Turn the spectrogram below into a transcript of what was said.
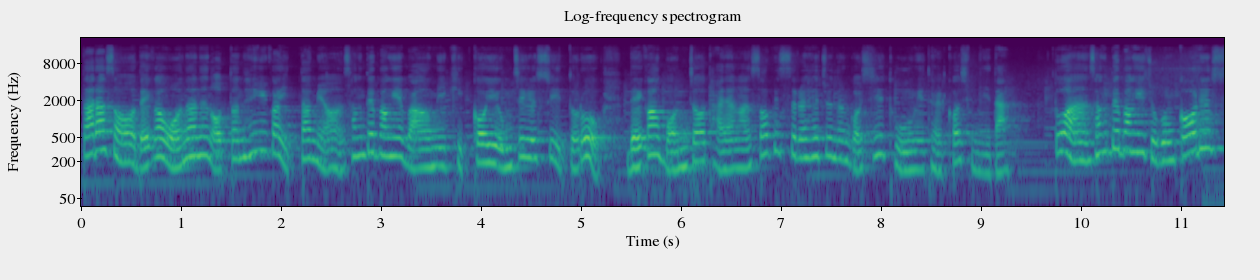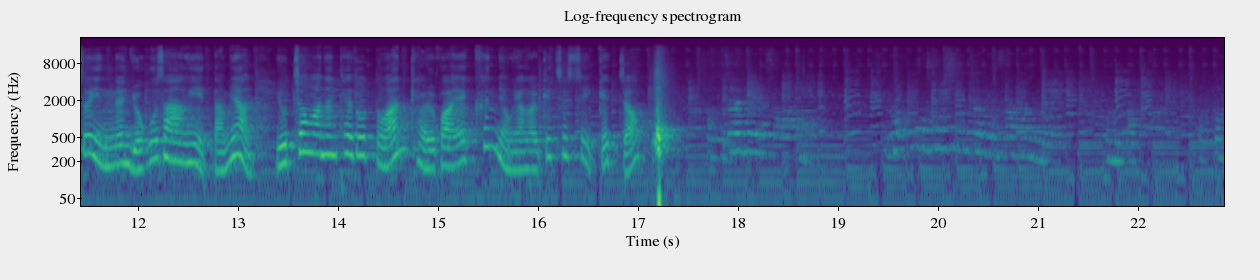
따라서 내가 원하는 어떤 행위가 있다면 상대방의 마음이 기꺼이 움직일 수 있도록 내가 먼저 다양한 서비스를 해주는 것이 도움이 될 것입니다. 또한 상대방이 조금 꺼릴 수 있는 요구사항이 있다면 요청하는 태도 또한 결과에 큰 영향을 끼칠 수 있겠죠. 잠자리에서 너무 헌신적인 사람을 본다면 어떤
